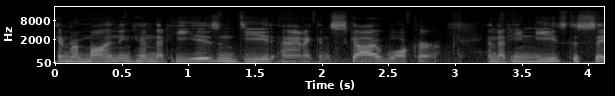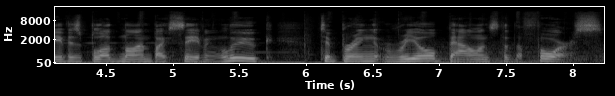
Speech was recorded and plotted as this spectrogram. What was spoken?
and reminding him that he is indeed Anakin Skywalker, and that he needs to save his bloodline by saving Luke to bring real balance to the Force.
